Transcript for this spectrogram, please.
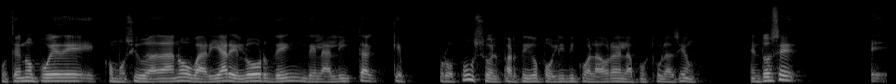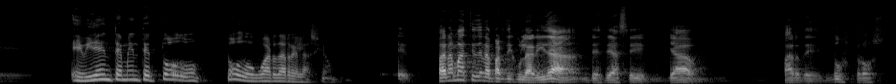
usted no puede como ciudadano variar el orden de la lista que propuso el partido político a la hora de la postulación. Entonces, eh, evidentemente todo, todo guarda relación. Eh, Panamá tiene la particularidad desde hace ya par de lustros,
